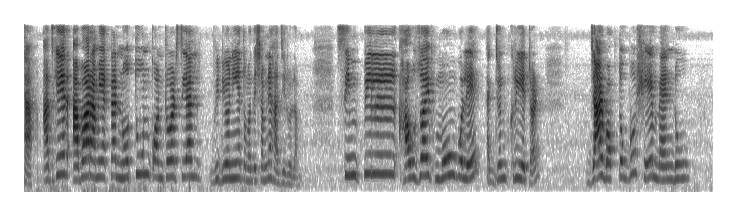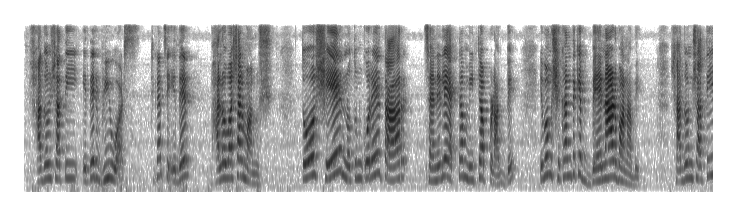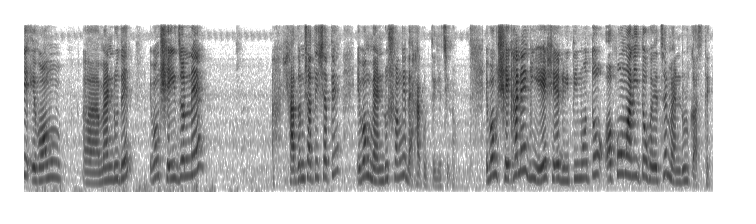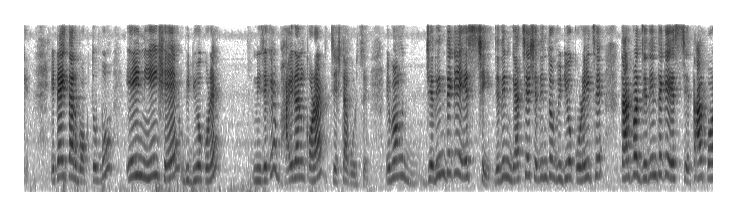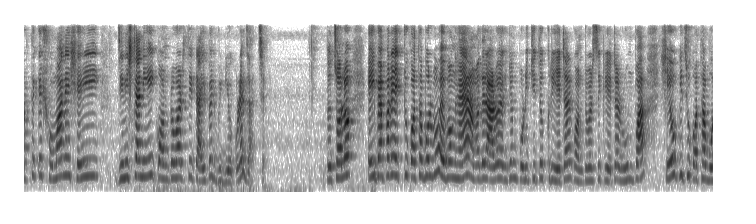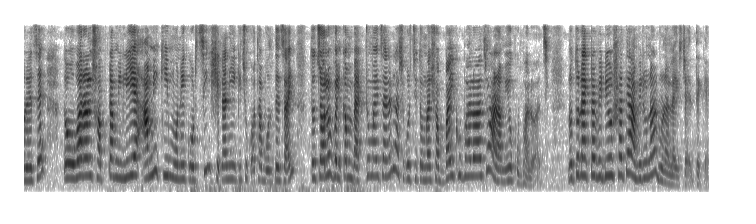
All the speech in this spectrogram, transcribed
আচ্ছা আজকের আবার আমি একটা নতুন কন্ট্রোভার্সিয়াল ভিডিও নিয়ে তোমাদের সামনে হাজির হলাম। সিম্পল হাউসওয়াইফ মৌ বলে একজন ক্রিয়েটার যার বক্তব্য সে ম্যান্ডু সাধন সাথী, এদের ভিউয়ার্স ঠিক আছে? এদের ভালোবাসার মানুষ। তো সে নতুন করে তার চ্যানেলে একটা মিট আপ রাখবে এবং সেখান থেকে ব্যানার বানাবে। সাধন সাথী এবং ম্যান্ডুদের এবং সেই জন্যে সাধন সাথীর সাথে এবং ম্যান্ডুর সঙ্গে দেখা করতে গেছিল। এবং সেখানে গিয়ে সে রীতিমতো অপমানিত হয়েছে ম্যান্ডুর কাছ থেকে। এটাই তার বক্তব্য। এই নিয়েই সে ভিডিও করে নিজেকে ভাইরাল করার চেষ্টা করছে। এবং যেদিন থেকে এসছে, যেদিন গেছে, সেদিন তো ভিডিও করেইছে। তারপর যেদিন থেকে এসছে, তারপর থেকে সমানে সেই জিনিসটা নিয়েই কন্ট্রোভার্সি টাইপের ভিডিও করে যাচ্ছে। তো চলো, এই ব্যাপারে একটু কথা বলব এবং হ্যাঁ আমাদের আরও একজন পরিচিত ক্রিয়েটার কন্ট্রোভার্সি ক্রিয়েটার রুম্পা, সেও কিছু কথা বলেছে। তো ওভারঅল সবটা মিলিয়ে আমি কি মনে করছি সেটা নিয়ে কিছু কথা বলতে চাই। তো চলো welcome back to my channel আশা করছি তোমরা সবাই খুব ভালো আছো আর আমিও খুব ভালো আছি। নতুন একটা ভিডিওর সাথে আমি রুনা রুনা লাইফস্টাইল থেকে।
